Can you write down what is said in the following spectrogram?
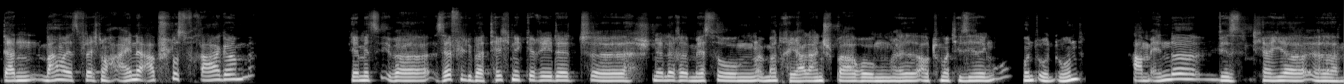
Dann machen wir jetzt vielleicht noch eine Abschlussfrage. Wir haben jetzt über sehr viel über Technik geredet, äh, schnellere Messungen, Materialeinsparungen, äh, Automatisierung und, und, und. Am Ende, wir sind ja hier äh,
